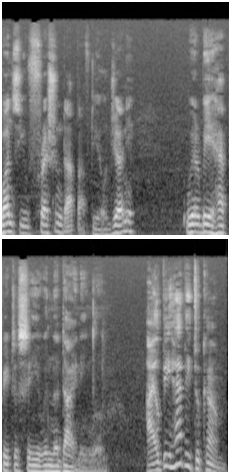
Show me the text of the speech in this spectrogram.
Once you've freshened up after your journey, we'll be happy to see you in the dining room. I'll be happy to come.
